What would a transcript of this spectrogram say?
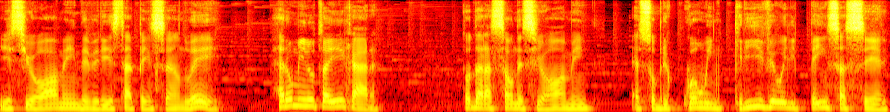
E esse homem deveria estar pensando: Ei, era um minuto aí, cara. Toda a oração desse homem é sobre quão incrível ele pensa ser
